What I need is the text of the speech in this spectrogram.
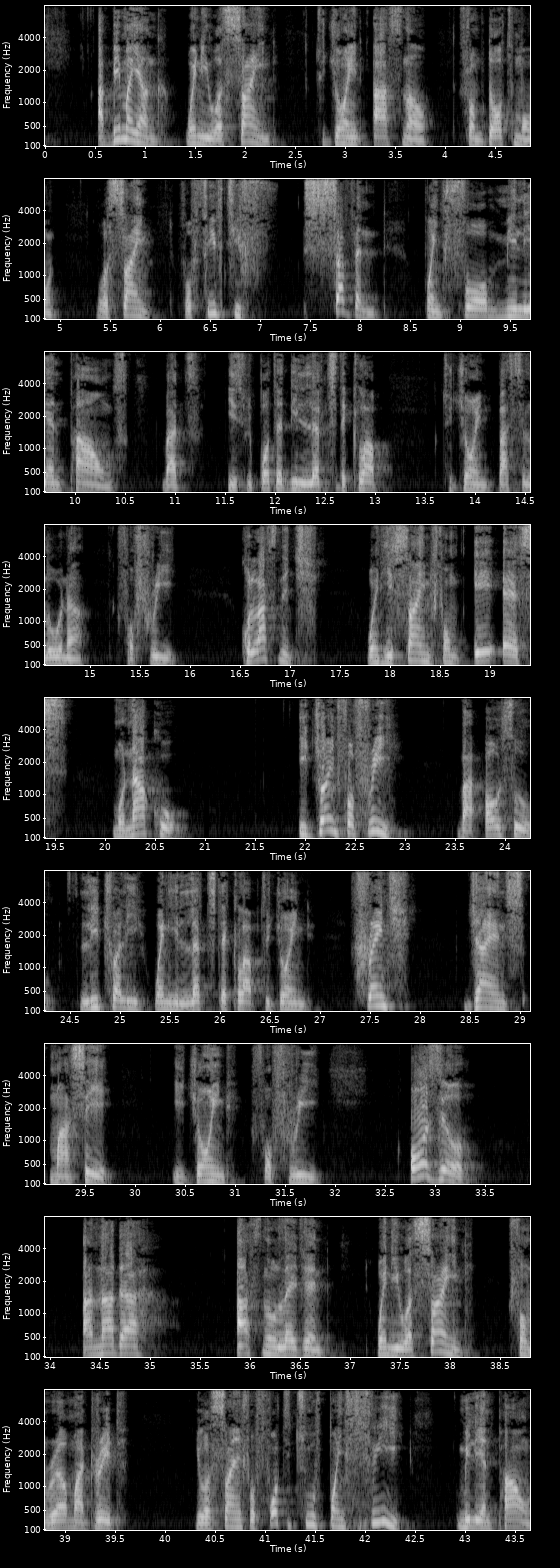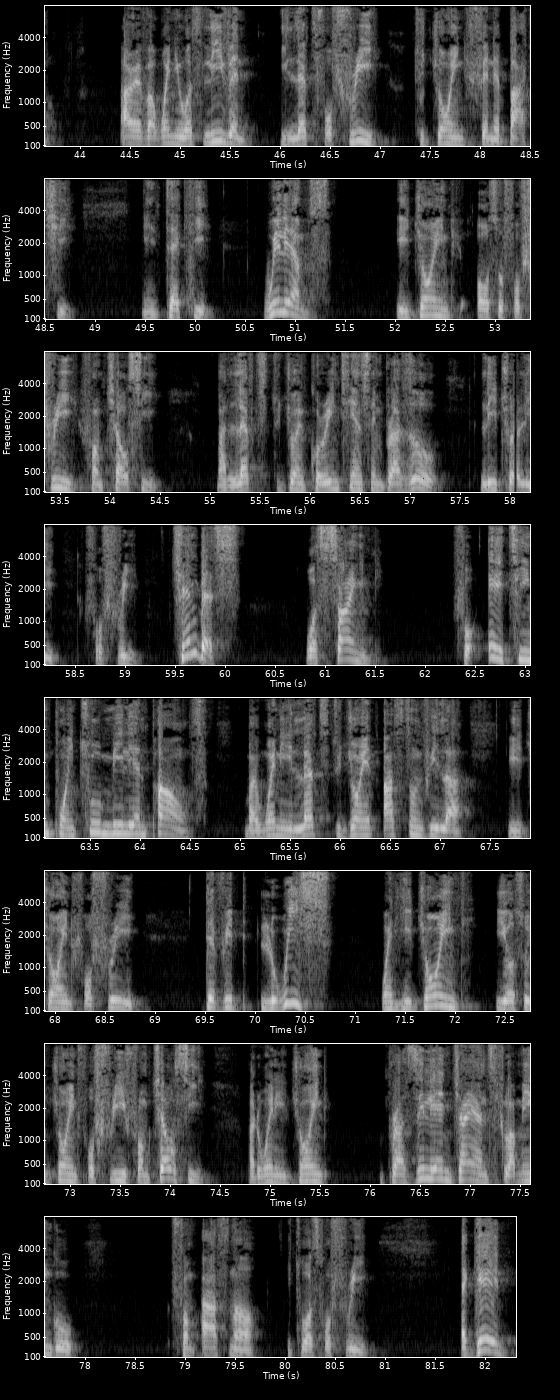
Aubameyang, when he was signed to join Arsenal from Dortmund, was signed for 57.4 million pounds, but he's reportedly left the club to join Barcelona for free. Kolasinac, when he signed from AS Monaco, he joined for free, but also literally when he left the club to join French giants Marseille, he joined for free. Ozil, another Arsenal legend, when he was signed from Real Madrid, he was signed for 42.3 million pounds. However, when he was leaving, he left for free to join Fenerbahce in Turkey. Williams, he joined also for free from Chelsea, but left to join Corinthians in Brazil, literally for free. Chambers was signed for 18.2 million pounds, but when he left to join Aston Villa, he joined for free. David Luiz, when he joined, he also joined for free from Chelsea, but when he joined Brazilian Giants Flamengo from Arsenal, it was for free. Again,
